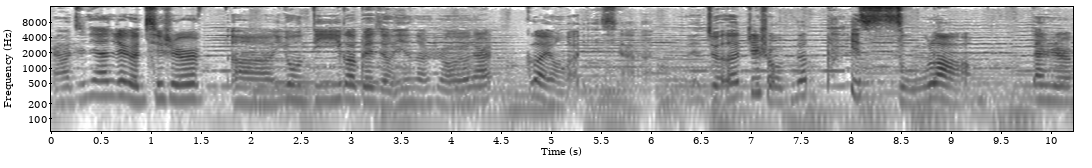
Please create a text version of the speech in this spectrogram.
然后今天这个其实，呃，用第一个背景音的时候有点膈应了一下，觉得这首歌太俗了。但是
